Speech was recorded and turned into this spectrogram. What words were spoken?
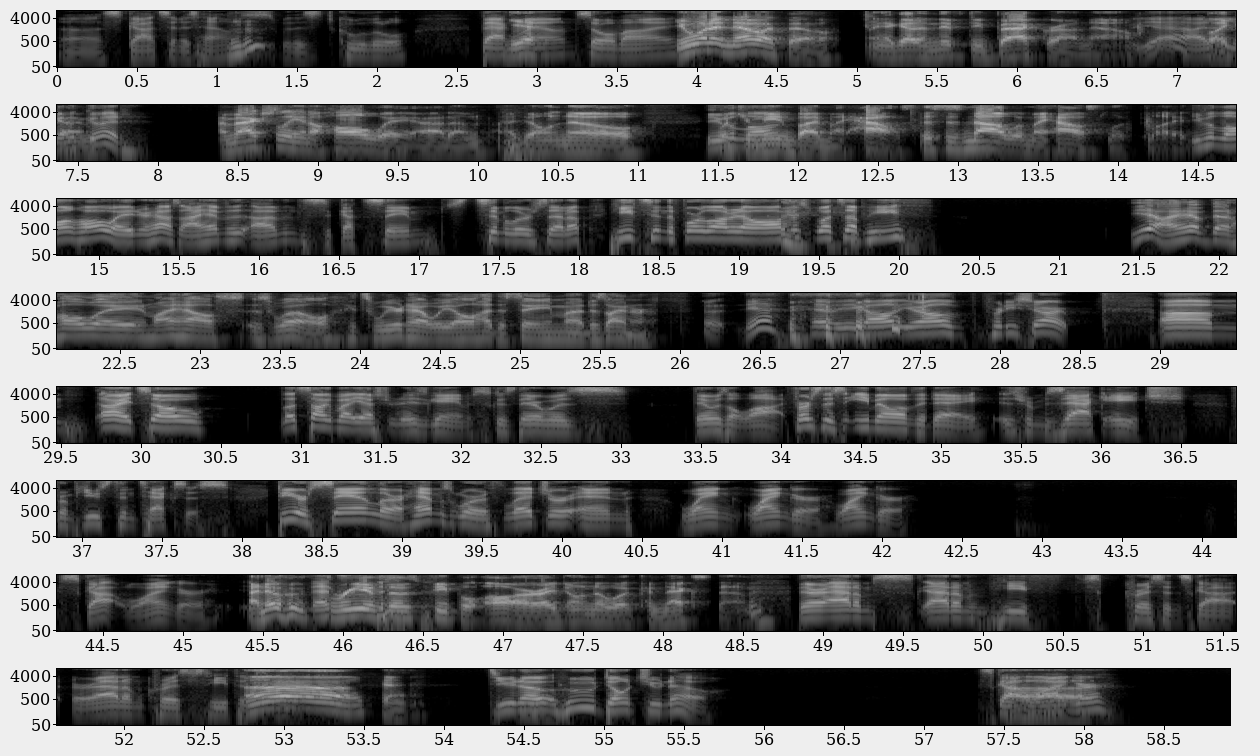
Uh, Scott's in his house Mhm. with his cool little background. Yeah. So am I. You want to know it though. I got a nifty background now. yeah, I, like you look I'm- good. I'm actually in a hallway, Adam. I don't know You what a you long, mean by my house. This is not what my house looked like. You have a long hallway in your house. I have. A, I'm got the same similar setup. Heath's in the Fort Lauderdale office. What's up, Heath? Yeah, I have that hallway in my house as well. It's weird how we all had the same uh, designer. Uh, yeah, yeah, you're all you're all pretty sharp. Um, all right, so let's talk about yesterday's games because there was there was a lot. First, this email of the day is from Zach H from Houston, Texas. Dear Sandler, Hemsworth, Ledger, and Wang, Wanger, Wanger. Scott Wanger. I know who That's- three of those people are. I don't know what connects them. They're Adam, Adam, Heath, Chris, and Scott, or Adam, Chris, Heath, and Scott. Ah, okay. Do you know who? Don't you know? Scott Uh, Wanger.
